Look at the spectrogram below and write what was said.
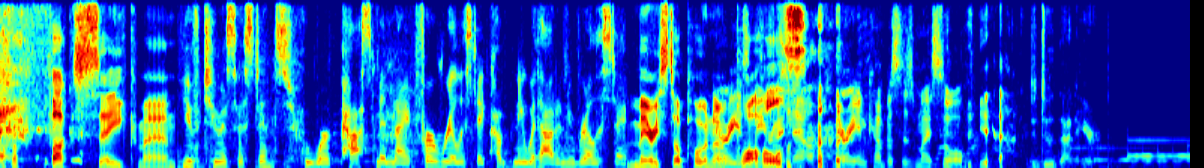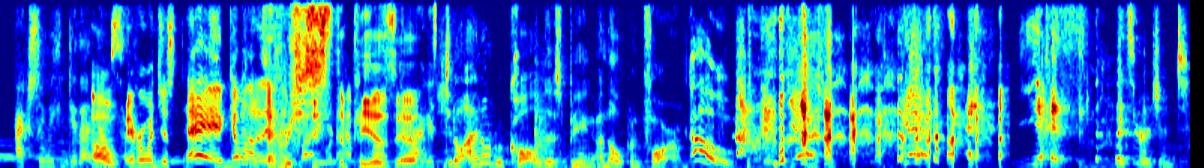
Oh, for fuck's sake, man. You have two assistants who work past midnight for a real estate company without any real estate. Mary, stop pointing Mary out plot me right holes. Mary encompasses my soul. yeah. To do that here. Actually, we can do that now. Oh, sir. everyone just hey, come on. Everyone just we're gonna appears, yeah. You know, I don't recall this being an open forum. Oh. yes. yes. Yes. It's urgent.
